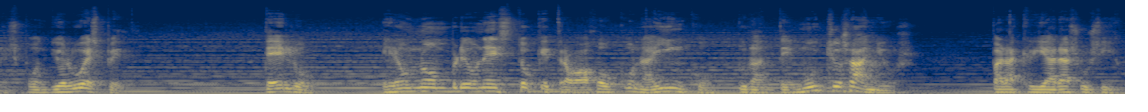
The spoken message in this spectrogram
respondió el huésped, Telo era un hombre honesto que trabajó con ahínco durante muchos años para criar a sus hijos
